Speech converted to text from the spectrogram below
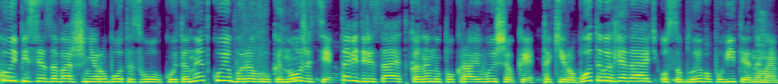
коли після завершення роботи з голкою та ниткою бере в руки ножиці та відрізає тканину по краю вишивки. Такі роботи виглядають особливо повітряними.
